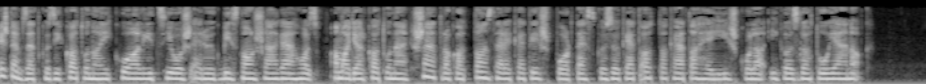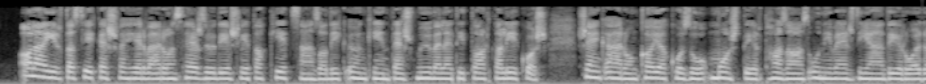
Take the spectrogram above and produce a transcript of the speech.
és nemzetközi katonai koalíciós erők biztonságához. A magyar katonák sátrakat, tanszereket és sporteszközöket adtak át a helyi iskola igazgatójának. Aláírta Székesfehérváron szerződését a 200. önkéntes műveleti tartalékos. Senk Áron kajakozó most ért haza az univerziádéról,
